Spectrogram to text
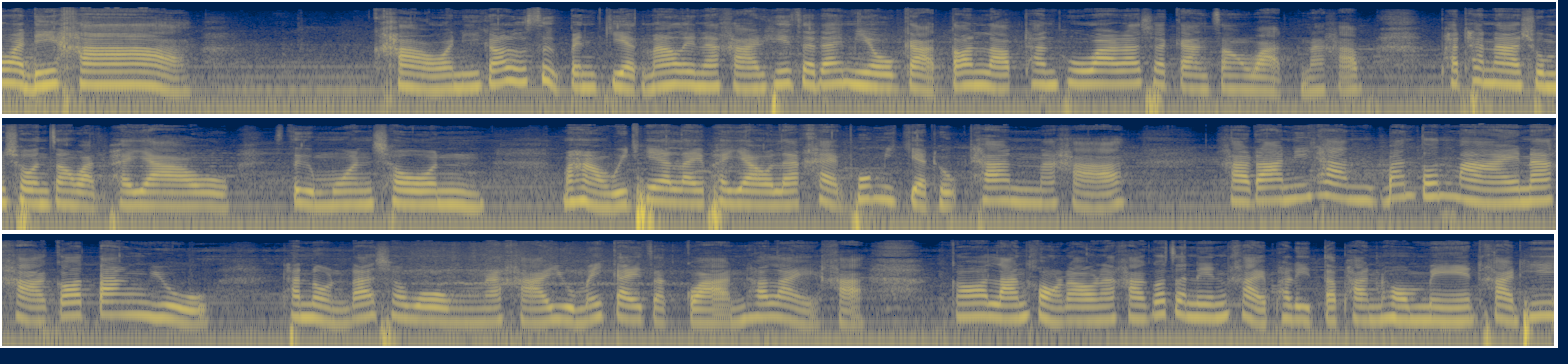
สวัสดีค่ะค่ะวันนี้ก็รู้สึกเป็นเกียรติมากเลยนะคะ ที่จะได้มีโอกาสต้อนรับท่านผู้ว่าราชการจังหวัดนะครับพัฒนาชุมชนจังหวัดพะเยา สื่อมวลชน มหาวิทยาลัยพะเยาและแขกผู้มีเกียรติทุกท่านนะคะ ค่ะร้านนิทานบ้านต้นไม้นะคะ ก็ตั้งอยู่ถนนราชวงศ์นะคะ อยู่ไม่ไกลจากกวานเท่าไหร่ค่ะ ก็ร้านของเรานะคะ ก็จะเน้นขายผลิตภัณฑ์โฮมเมดค่ะที่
